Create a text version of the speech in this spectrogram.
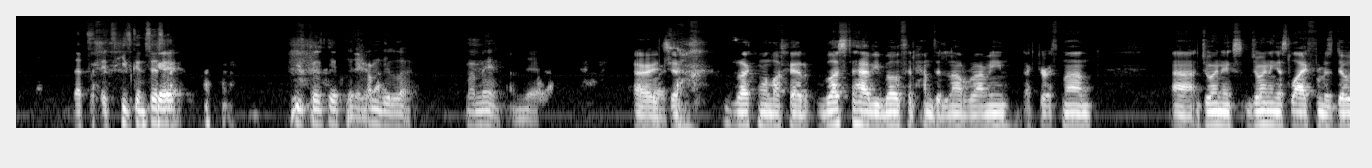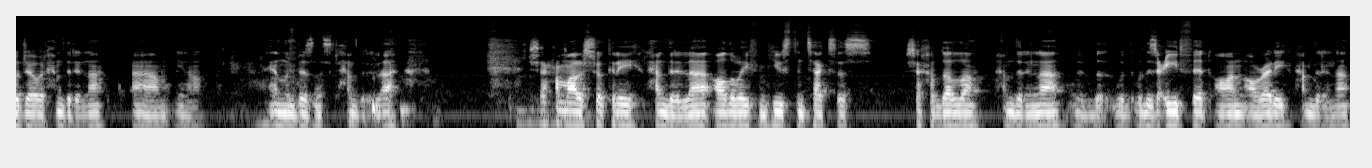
That's it's, he's consistent. He's consistent. Alhamdulillah. My man. Alhamdulillah. All right, course. Joe. Jazakumullah khair. Blessed to have you both. Alhamdulillah. Rabbil Alameen. Dr. Uthman uh, joining us, joining us live from his dojo. Alhamdulillah. Um, you know, handling business. Alhamdulillah. Sheikh Ammar Alshukry. Alhamdulillah. All the way from Houston, Texas. Sheikh Abdullah. Alhamdulillah. With, the, with, with his Eid fit on already. Alhamdulillah.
